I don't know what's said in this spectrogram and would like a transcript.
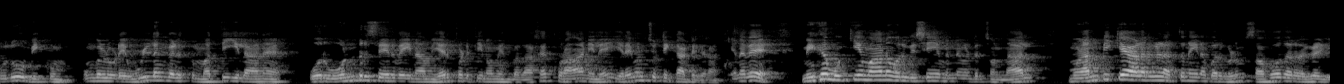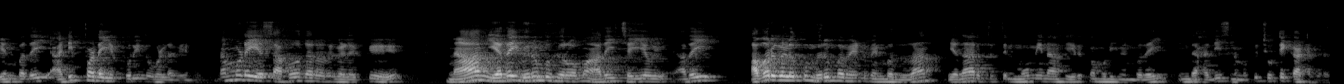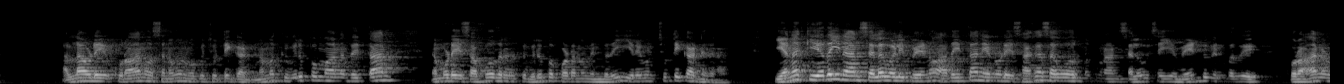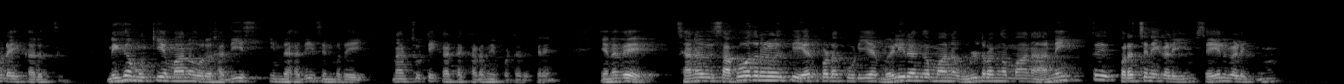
குலூபிக்கும் உங்களுடைய உள்ளங்களுக்கு மத்தியிலான ஒரு ஒன்று சேர்வை நாம் ஏற்படுத்தினோம் என்பதாக குரானிலே இறைவன் சுட்டி காட்டுகிறான் எனவே மிக முக்கியமான ஒரு விஷயம் என்னவென்று சொன்னால் நம்பிக்கையாளர்கள் அத்துணை நபர்களும் சகோதரர்கள் என்பதை அடிப்படையில் புரிந்து கொள்ள வேண்டும். நம்முடைய சகோதரர்களுக்கு நாம் எதை விரும்புகிறோமோ அதை செய்ய அதை அவர்களுக்கும் விரும்ப வேண்டும் என்பதுதான் யதார்த்தத்தில் மூமீனாக இருக்க முடியும் என்பதை இந்த ஹதீஸ் நமக்கு சுட்டிக்காட்டுகிறது. அல்லாவுடைய குரான் வசனமும் நமக்கு சுட்டிக்காட்டும் நமக்கு விருப்பமானதைத்தான் நம்முடைய சகோதரருக்கு விருப்பப்படணும் என்பதை இறைவன் சுட்டி காட்டுகிறான் எனக்கு எதை நான் செலவழிப்பேனோ அதைத்தான் என்னுடைய சக சகோதரனுக்கும் நான் செலவு செய்ய வேண்டும் என்பது குரானுடைய கருத்து. மிக முக்கியமான ஒரு ஹதீஸ் இந்த ஹதீஸ் என்பதை நான் சுட்டிக்காட்ட கடமைப்பட்டிருக்கிறேன். எனவே தனது சகோதரர்களுக்கு ஏற்படக்கூடிய வெளிரங்கமான உள்ரங்கமான அனைத்து பிரச்சனைகளையும் செயல்களையும்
